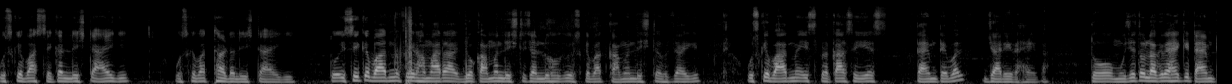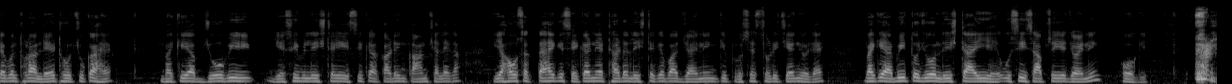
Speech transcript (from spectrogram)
उसके बाद सेकंड लिस्ट आएगी। उसके बाद थर्ड लिस्ट आएगी। तो इसी के बाद में फिर हमारा जो कामन लिस्ट चालू होगी, उसके बाद कामन लिस्ट हो जाएगी। उसके बाद में इस प्रकार से ये टाइम टेबल जारी रहेगा। तो मुझे तो लग रहा है कि टाइम टेबल थोड़ा लेट हो चुका है। बाकी अब जो भी जैसी भी लिस्ट है, इसी के अकॉर्डिंग काम चलेगा। या हो सकता है कि सेकंड या थर्ड लिस्ट के बाद ज्वाइनिंग की प्रोसेस थोड़ी चेंज हो जाए। बाकी अभी तो जो लिस्ट आई है, उसी हिसाब से ये ज्वाइनिंग होगी।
